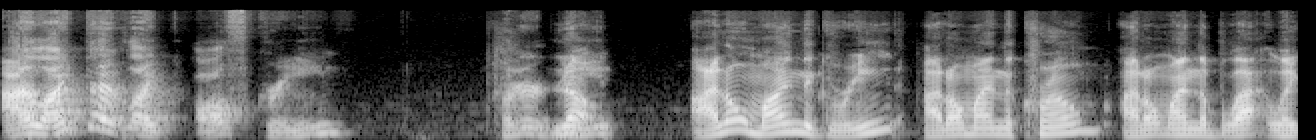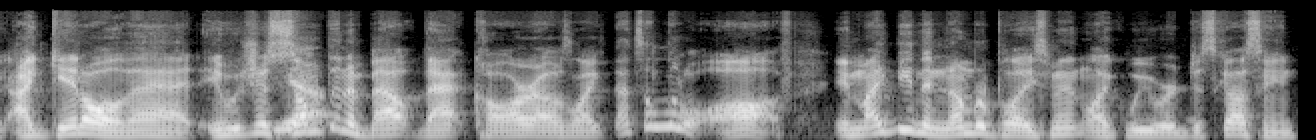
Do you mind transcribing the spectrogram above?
I like that like off green, hundred No. I don't mind the green. I don't mind the chrome. I don't mind the black. Like I get all that. It was just Yeah. something about that car. I was like, that's a little off. It might be the number placement, like we were discussing,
